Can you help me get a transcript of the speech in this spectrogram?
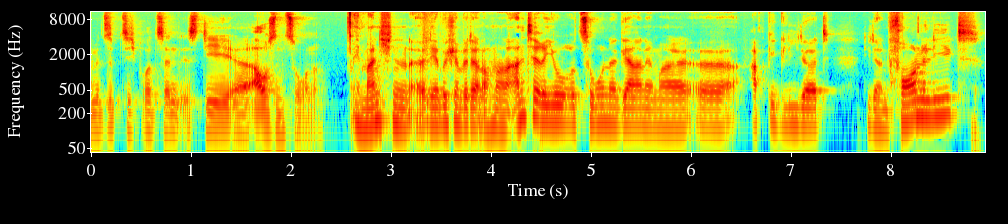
mit 70 Prozent ist die äh, Außenzone. In manchen äh, Lehrbüchern wird dann auch noch eine anteriore Zone gerne mal äh, abgegliedert, die dann vorne liegt.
